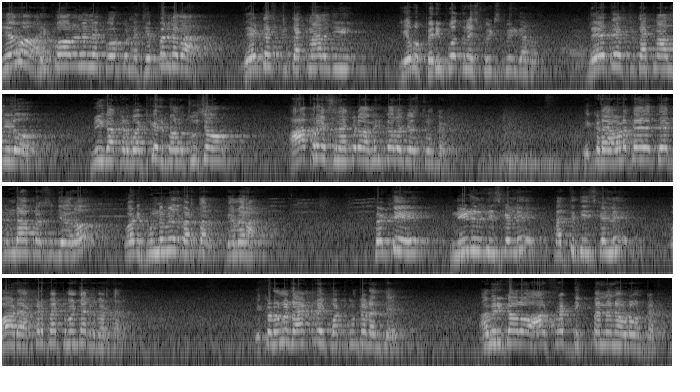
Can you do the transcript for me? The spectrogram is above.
ఏమో అయిపోవాలని నేను కోరుకున్నా చెప్పాను కదా. లేటెస్ట్ టెక్నాలజీ ఏమో పెరిగిపోతున్నాయి స్పీడ్ స్పీడ్గాను లేటెస్ట్ టెక్నాలజీలో మీకు అక్కడ పట్టుకెళ్ళి మనం చూసాం. ఆపరేషన్ ఎక్కడో అమెరికాలో చేస్తుంటాడు. ఇక్కడ ఎవరికైతే గుండె ఆపరేషన్ చేయాలో వాడి గుండె మీద పెడతారు కెమెరా. పెట్టి నీడిల్ తీసుకెళ్ళి కత్తి తీసుకెళ్ళి వాడు ఎక్కడ పెట్టమంటే అక్కడ పెడతారు. ఇక్కడ ఉన్న డాక్టర్ అవి పట్టుకుంటాడు అంతే. అమెరికాలో ఆల్ఫ్రెడ్ డిక్మెన్ అని ఎవడో ఉంటాడు.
